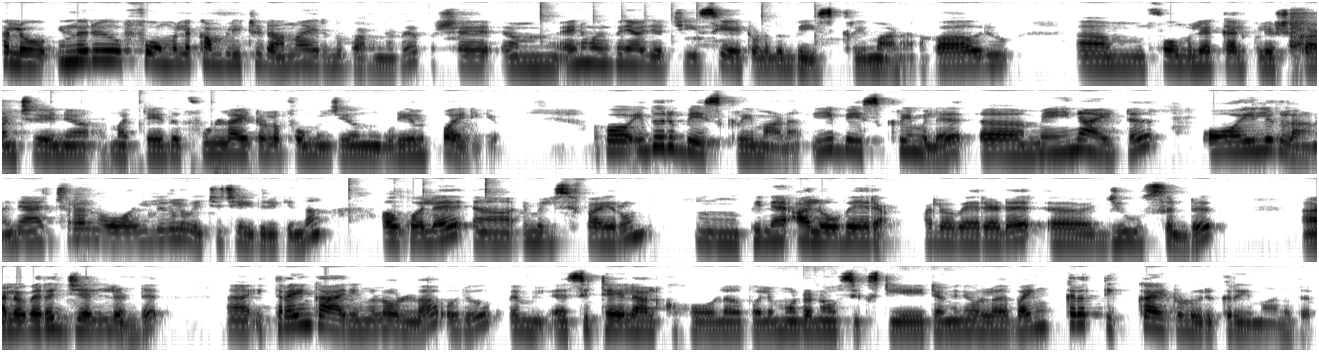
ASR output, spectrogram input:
Hello ഇന്നൊരു formula complete ഇടാമെന്നായിരുന്നു പറഞ്ഞത്. പക്ഷേ അതിന് മുൻപ് ഞാൻ വിചാരിച്ചു ഈസി ആയിട്ടുള്ളത് ബേസ് ക്രീമാണ് അപ്പോൾ ആ ഒരു ഫോമുല കാൽക്കുലേഷൻ കാണിച്ചു കഴിഞ്ഞാൽ മറ്റേത് ഫുള്ളായിട്ടുള്ള ഫോമുല ചെയ്യാൻ ഒന്നും കൂടി എളുപ്പമായിരിക്കും. അപ്പോൾ ഇതൊരു ബേസ് ക്രീമാണ് ഈ ബേസ് ക്രീമിൽ മെയിനായിട്ട് ഓയിലുകളാണ് നാച്ചുറൽ ഓയിലുകൾ വെച്ച് ചെയ്തിരിക്കുന്ന അതുപോലെ എമിൽസിഫയറും പിന്നെ അലോവേര അലോവേരയുടെ ജ്യൂസ് ഉണ്ട്. അലോവേര ജെല്ലുണ്ട് ഇത്രയും കാര്യങ്ങളുള്ള ഒരു സിറ്റൈൽ ആൽക്കഹോൾ അതുപോലെ മോഡേൺ മൊഡനോ സിക്സ്റ്റി എയ്റ്റ് അങ്ങനെയുള്ള ഭയങ്കര തിക്കായിട്ടുള്ള ഒരു ക്രീമാണിത്.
